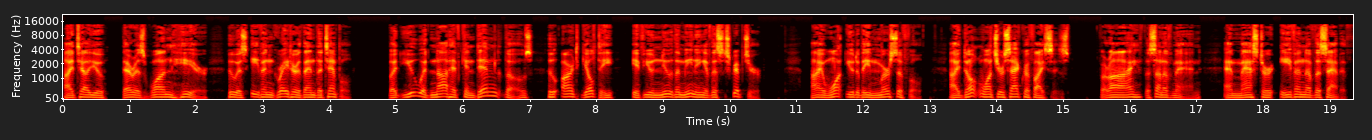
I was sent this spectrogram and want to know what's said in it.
I tell you, there is one here who is even greater than the temple. But you would not have condemned those who aren't guilty if you knew the meaning of this scripture. I want you to be merciful. I don't want your sacrifices. For I, the Son of Man, am master even of the Sabbath.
